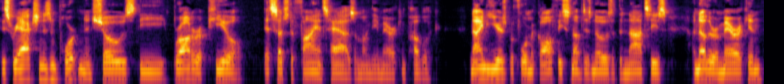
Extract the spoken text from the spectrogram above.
This reaction is important and shows the broader appeal that such defiance has among the American public. Ninety years before McAuliffe snubbed his nose at the Nazis, another American,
